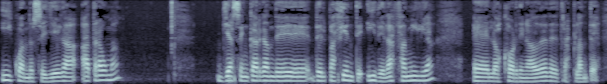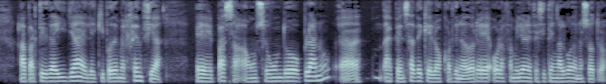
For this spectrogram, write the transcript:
y cuando se llega a trauma ya se encargan del paciente y de la familia eh, los coordinadores de trasplante. A partir de ahí ya el equipo de emergencia eh, pasa a un segundo plano a, expensas de que los coordinadores o la familia necesiten algo de nosotros.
